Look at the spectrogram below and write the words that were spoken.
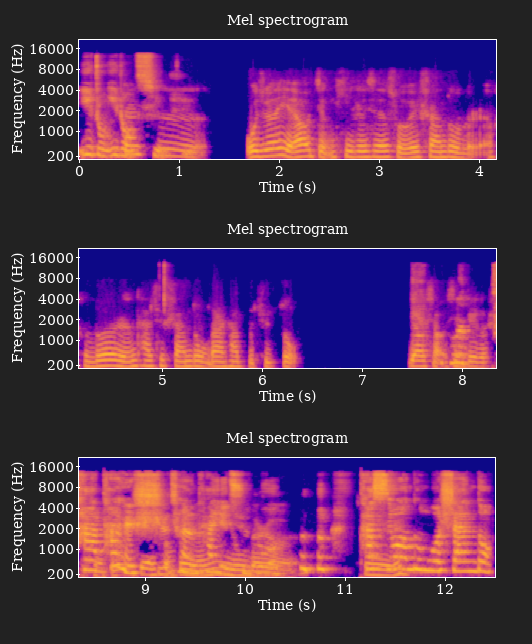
一种一种情绪。我觉得也要警惕这些所谓煽动的人，很多人他去煽动，但是他不去做，要小心这个。他他很实诚，他也去做 他希望通过煽动，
